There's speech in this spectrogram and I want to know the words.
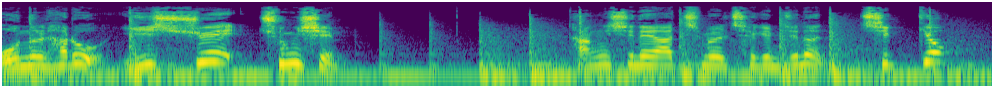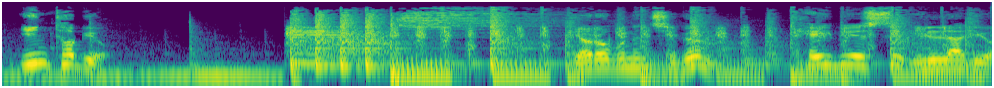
오늘 하루 이슈의 중심. 당신의 아침을 책임지는 직격 인터뷰. 여러분은 지금 KBS 일라디오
